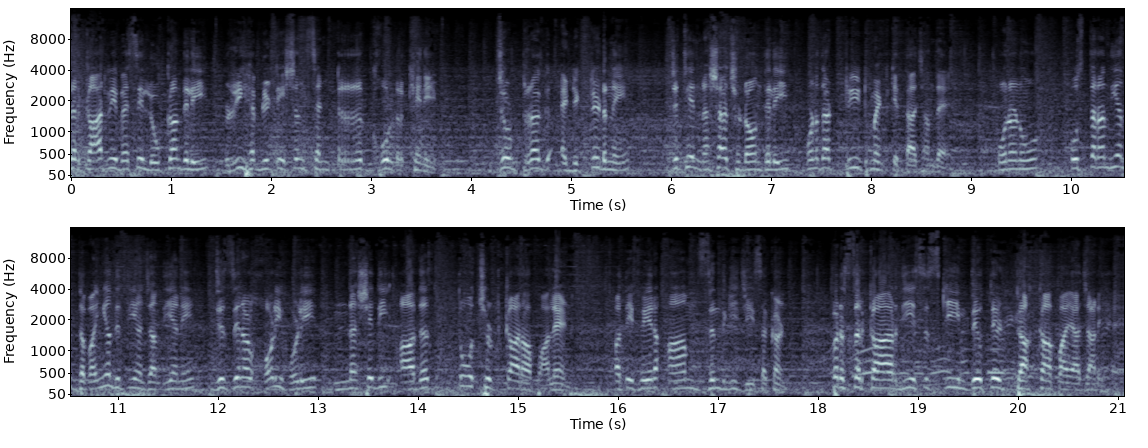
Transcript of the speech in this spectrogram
ਸਰਕਾਰ ਨੇ ਵੈਸੇ ਲੋਕਾਂ ਦੇ ਲਈ ਰੀਹੈਬਿਲਿਟੇਸ਼ਨ ਸੈਂਟਰ ਖੋਲ ਰੱਖੇ ਨੇ, ਜੋ ਡਰੱਗ ਐਡਿਕਟਡ ਨੇ, ਜਿੱਥੇ ਨਸ਼ਾ ਛਡਾਉਣ ਦੇ ਲਈ ਉਹਨਾਂ ਦਾ ਟ੍ਰੀਟਮੈਂਟ ਕੀਤਾ ਜਾਂਦਾ ਹੈ। ਉਹਨਾਂ ਨੂੰ ਉਸ ਤਰ੍ਹਾਂ ਦੀਆਂ ਦਵਾਈਆਂ ਦਿੱਤੀਆਂ ਜਾਂਦੀਆਂ ਨੇ, ਜਿਸ ਦੇ ਨਾਲ ਹੌਲੀ-ਹੌਲੀ ਨਸ਼ੇ ਦੀ ਆਦਤ ਤੋਂ ਛੁਟਕਾਰਾ ਪਾ ਲੈਣ ਅਤੇ ਫਿਰ ਆਮ ਜ਼ਿੰਦਗੀ ਜੀ ਸਕਣ। ਪਰ ਸਰਕਾਰ ਦੀ ਇਸ ਸਕੀਮ ਦੇ ਉੱਤੇ ਡਾਕਾ ਪਾਇਆ ਜਾ ਰਿਹਾ ਹੈ।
